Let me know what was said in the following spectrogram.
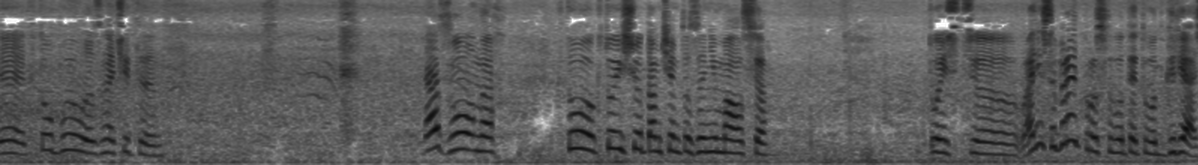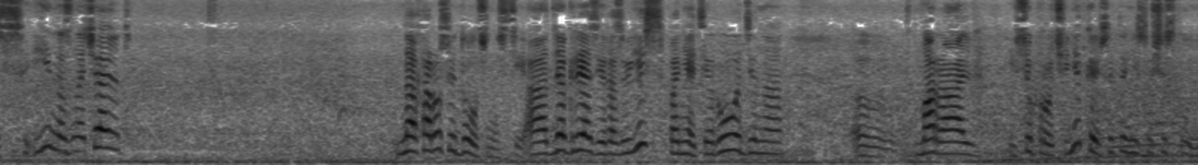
э, кто был, значит, э, на зонах, кто, кто еще там чем-то занимался. То есть э, они собирают просто вот эту вот грязь и назначают на хорошей должности. А для грязи разве есть понятие родина, э, мораль и все прочее? Нет, конечно, это не существует.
